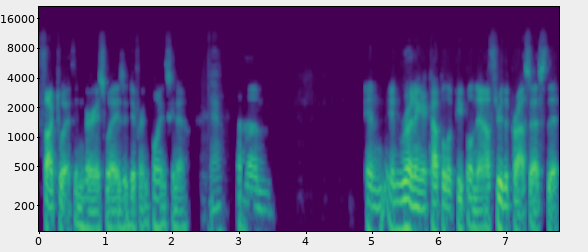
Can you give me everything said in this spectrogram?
fucked with in various ways at different points. You know. Yeah. Um, and in running a couple of people now through the process that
